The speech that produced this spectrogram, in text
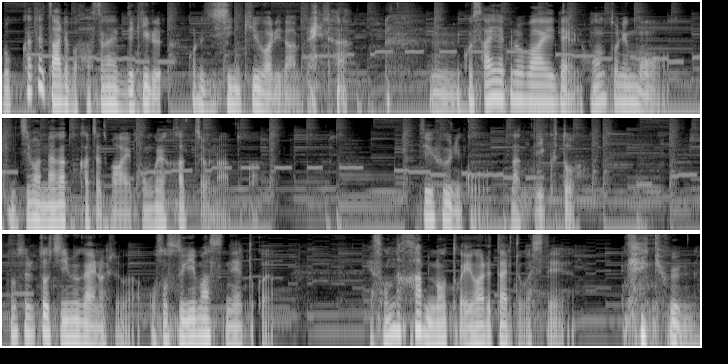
6ヶ月あればさすがにできる。これ地震9割だ、みたいな。うん。これ最悪の場合だよね。本当にもう、一番長くかかっちゃった場合、こんぐらいかかっちゃうな、とか。っていう風にこう、なっていくと。そうすると、チーム外の人が遅すぎますね、とか、え、そんなかかるの？とか言われたりとかして、結局、うん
